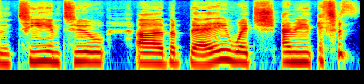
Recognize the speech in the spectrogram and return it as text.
in tea into uh, the bay, which, I mean, it's just,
